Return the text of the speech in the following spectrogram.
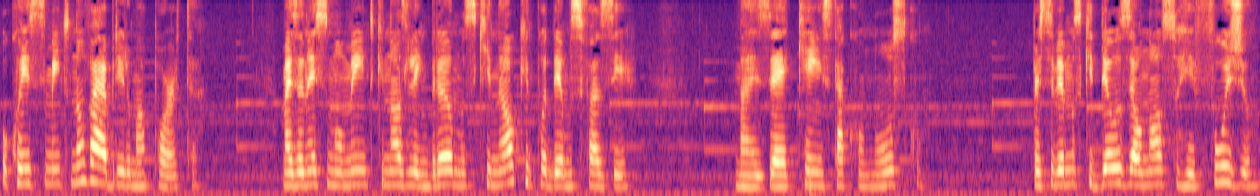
o conhecimento não vai abrir uma porta. Mas é nesse momento que nós lembramos que não é o que podemos fazer, mas é quem está conosco Percebemos que Deus é o nosso refúgio.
